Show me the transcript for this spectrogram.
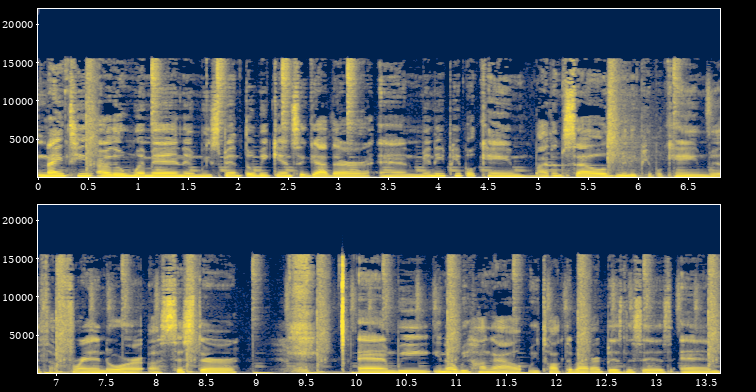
19 other women, and we spent the weekend together. And many people came by themselves, many people came with a friend or a sister and we, you know, we hung out, we talked about our businesses, and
